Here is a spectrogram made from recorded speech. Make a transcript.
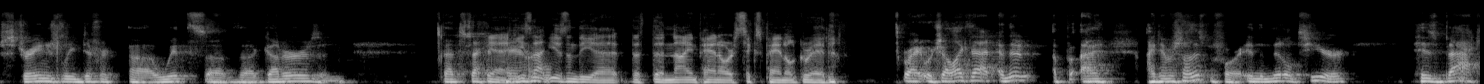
strangely different uh, widths of the gutters and that second. yeah, he's not using the uh, the the nine panel or six panel grid. Right, which I like that. And then I I never saw this before. In the middle tier, his back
